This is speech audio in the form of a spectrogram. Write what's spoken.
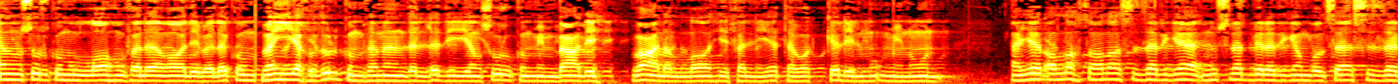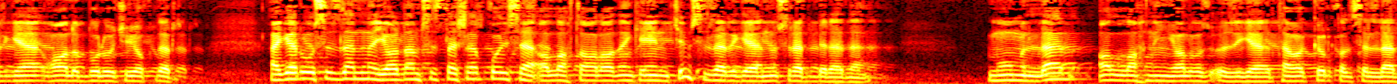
ينصركم الله فلا غالب لكم وإن يخذلكم فمن ذا الذي ينصركم من بعده وعلى الله فليتوكل المؤمنون agar alloh taolo sizlarga nusrat beradigan bo'lsa sizlarga g'olib bo'luvchi yo'qdir Agar u sizlarni yordamsiz tashlab qo'ysa alloh taolodan keyin kim sizlarga nusrat beradi? Mo'minlar ollohning yolg'iz o'ziga tavakkul qilsinlar.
